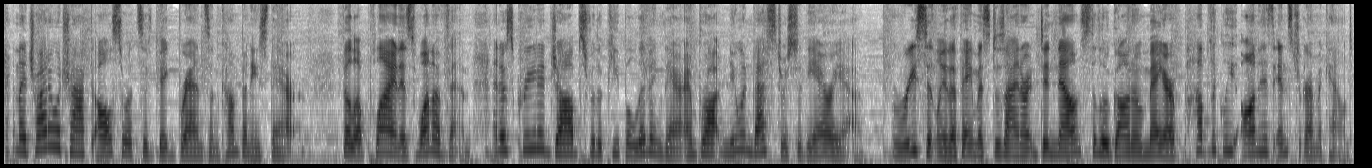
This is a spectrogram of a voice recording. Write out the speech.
and they try to attract all sorts of big brands and companies there. Philipp Plein is one of them, and has created jobs for the people living there and brought new investors to the area. Recently, the famous designer denounced the Lugano mayor publicly on his Instagram account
